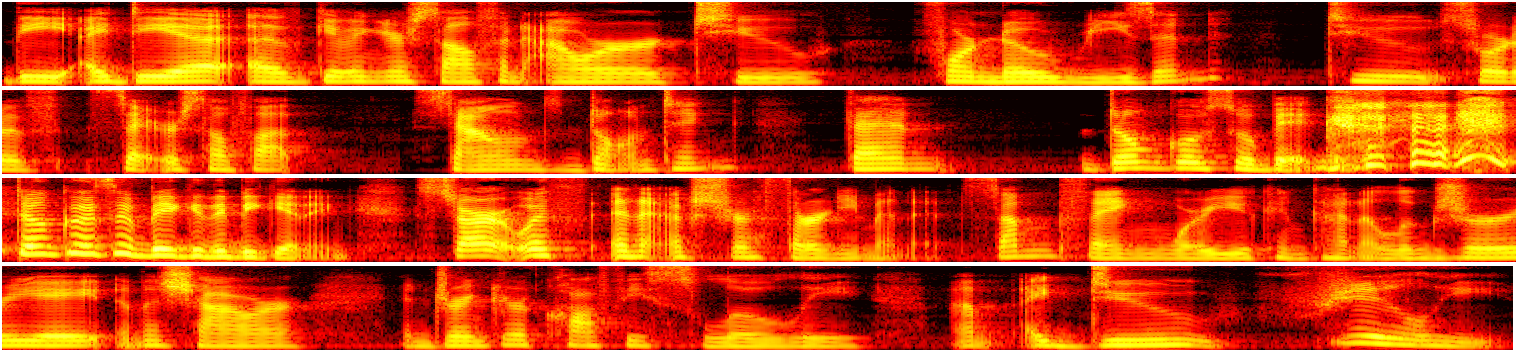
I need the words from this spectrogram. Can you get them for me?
the idea of giving yourself an hour or two for no reason to sort of set yourself up sounds daunting, then don't go so big. don't go so big in the beginning. Start with an extra 30 minutes, something where you can kind of luxuriate in the shower and drink your coffee slowly. Um, I do really,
